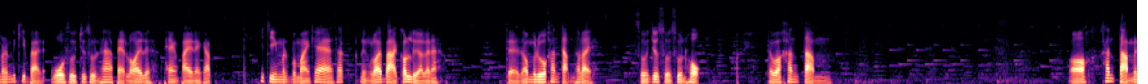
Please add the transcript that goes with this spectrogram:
มันไม่กี่บาทโว้ศูนย์จุดศูนย์ห้าแปดร้อยเลยแพงไปนะครับที่จริงมันประมาณแค่สัก100บาทก็เหลือแล้วนะ แต่เราไม่รู้ว่าขั้นต่ำเท่าไหร่ 0.006 แต่ว่าขั้นต่ำอ๋อ ขั้นต่ำเนี่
